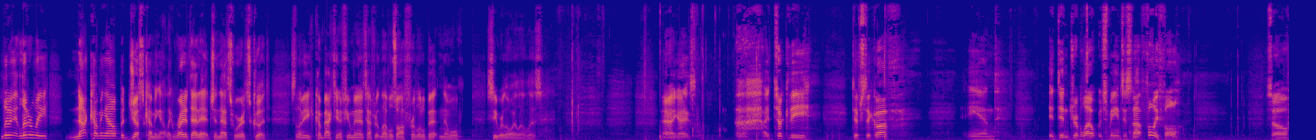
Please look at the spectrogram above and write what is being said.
Literally not coming out, but just coming out, like right at that edge. And that's where it's good. So let me come back to you in a few minutes after it levels off for a little bit and then we'll see where the oil level is. All right, guys. I took the dipstick off and it didn't dribble out, which means it's not fully full. So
